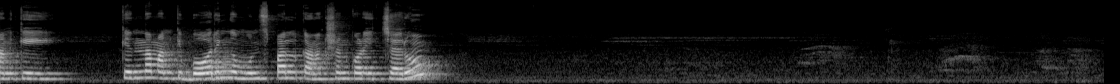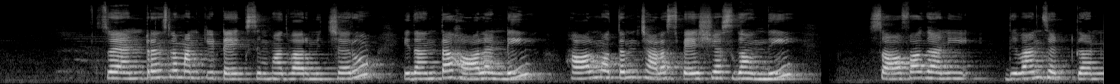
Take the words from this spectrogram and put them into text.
మనకి కింద మనకి బోరింగ్ మున్సిపల్ కనెక్షన్ కూడా ఇచ్చారు. సో ఎంట్రన్స్లో మనకి టేక్ సింహద్వారం ఇచ్చారు. ఇదంతా హాల్ అండి. హాల్ మొత్తం చాలా స్పేషియస్గా ఉంది. సోఫా కానీ దివాన్ సెట్ కానీ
